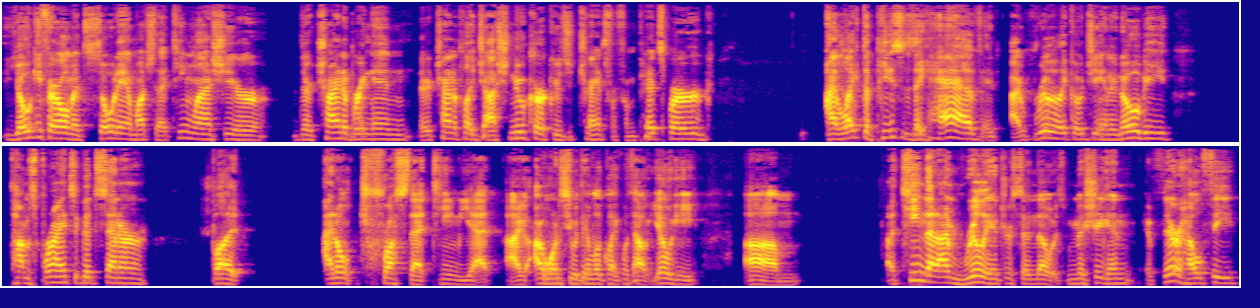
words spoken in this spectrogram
Yogi Ferrell meant so damn much to that team last year. They're trying to bring in, they're trying to play Josh Newkirk, who's a transfer from Pittsburgh. I like the pieces they have. I really like OG Anunoby. Thomas Bryant's a good center, but I don't trust that team yet. I, I want to see what they look like without Yogi. Um, a team that I'm really interested in, though, is Michigan. If they're healthy,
